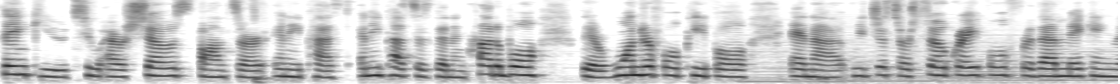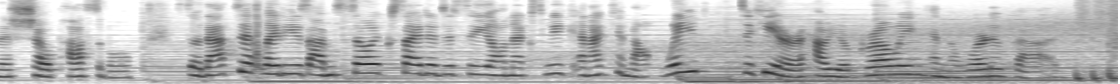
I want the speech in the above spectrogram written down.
thank you to our show sponsor, AnyPest. AnyPest has been incredible. They're wonderful people. And uh, we just are so grateful for them making this show possible. So that's it, ladies. I'm so excited to see y'all next week. And I cannot wait to hear how you're growing in the Word of God.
